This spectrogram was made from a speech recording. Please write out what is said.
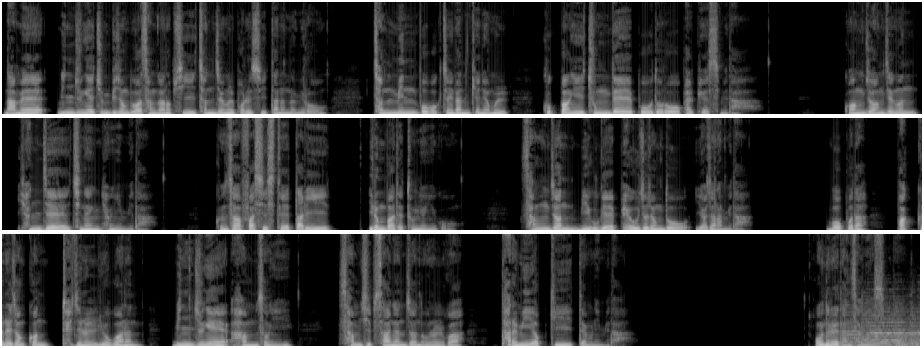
남의 민중의 준비 정도와 상관없이 전쟁을 벌일 수 있다는 의미로 전민보복전이란 개념을 국방위 중대 보도로 발표했습니다. 광주 항쟁은 현재 진행형입니다. 군사 파시스트의 딸이 이른바 대통령이고 상전 미국의 배우조 정도 여전합니다. 무엇보다 박근혜 정권 퇴진을 요구하는 민중의 함성이 34년 전 오늘과 다름이 없기 때문입니다. 오늘의 단상이었습니다.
